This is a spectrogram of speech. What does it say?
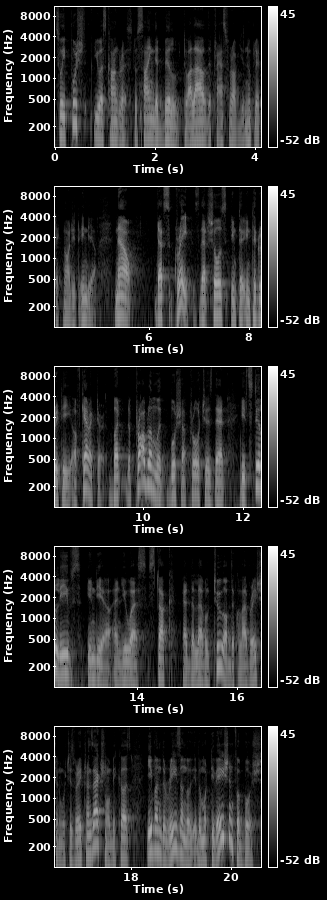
So he pushed U.S. Congress to sign that bill to allow the transfer of nuclear technology to India. Now that's great. So that shows inter- integrity of character. But the problem with Bush approach is that it still leaves India and US stuck at the level two of the collaboration, which is very transactional because even the reason, the, the motivation for Bush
